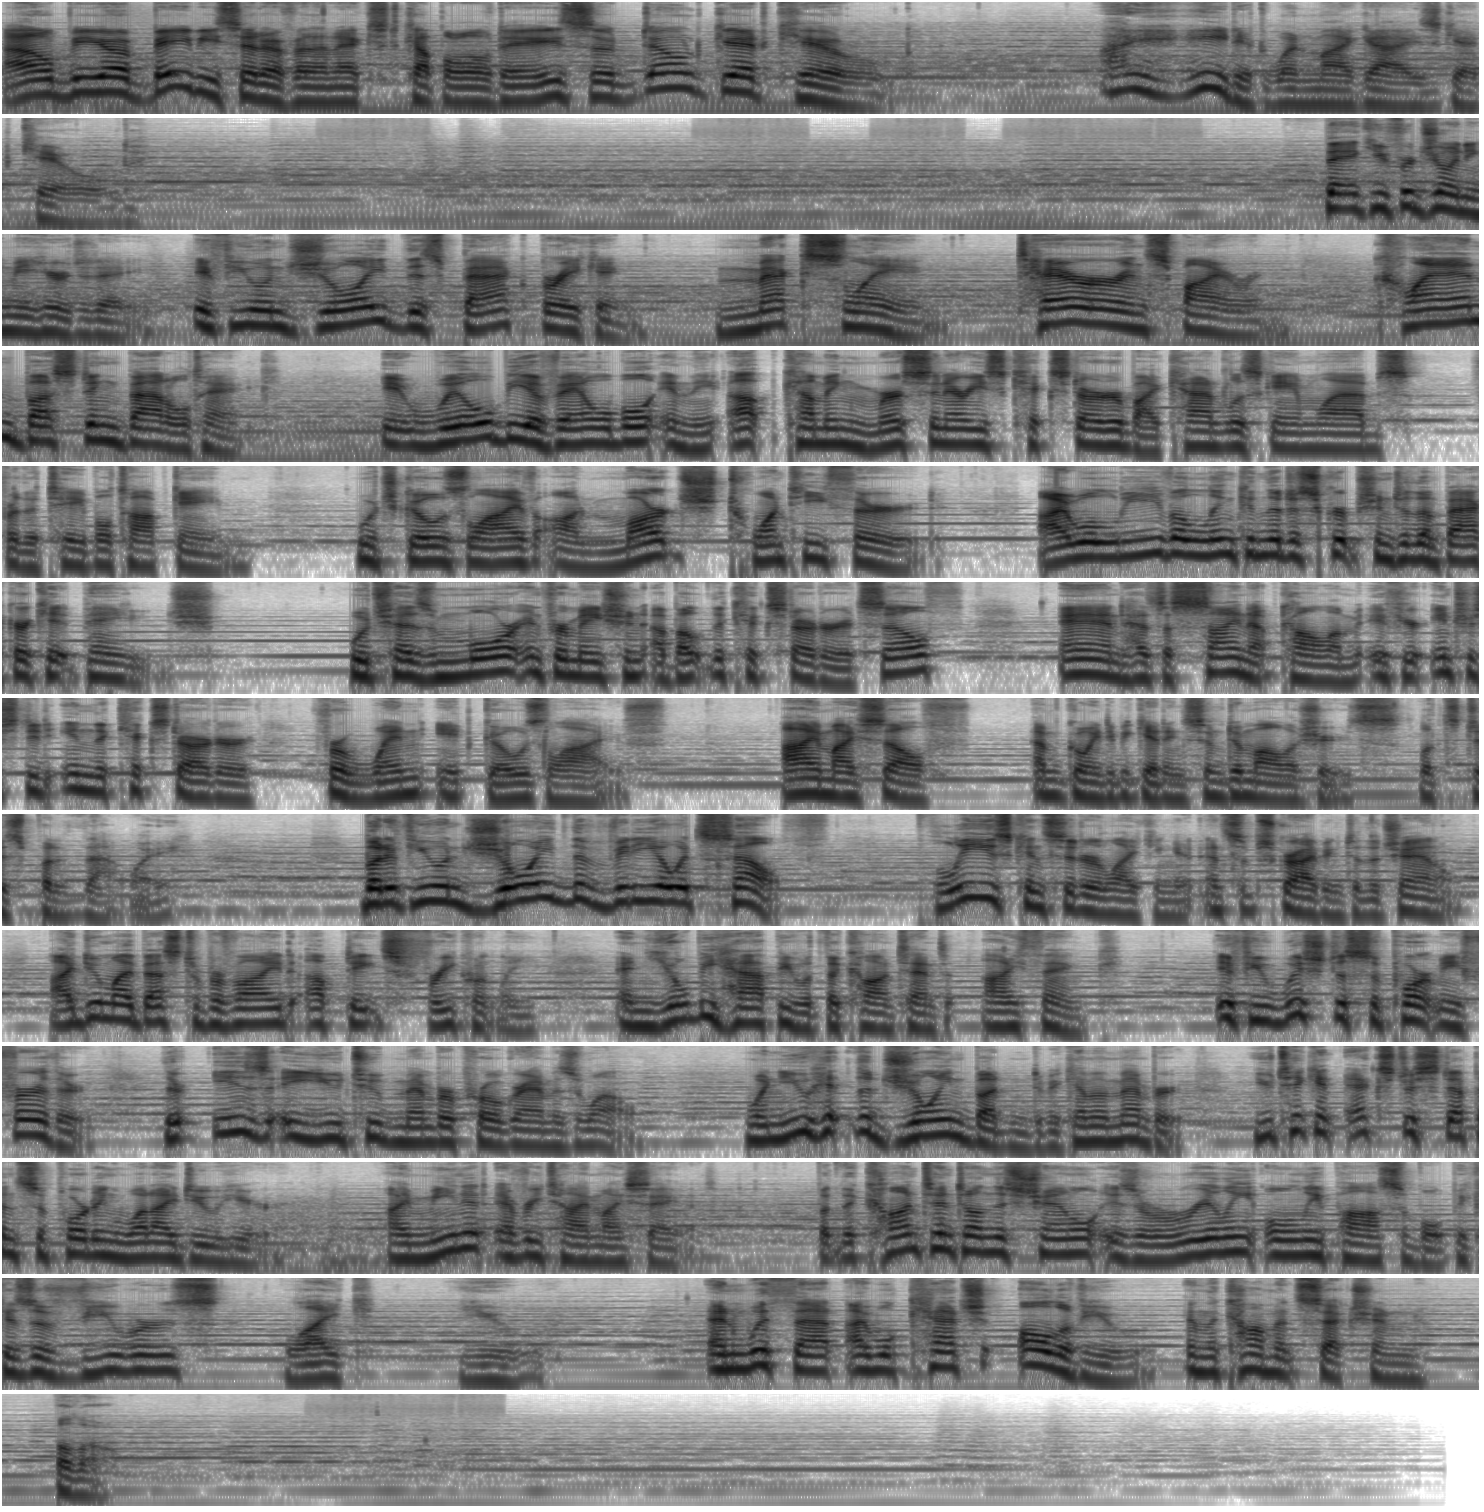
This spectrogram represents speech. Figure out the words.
I'll be your babysitter for the next couple of days, so don't get killed. I hate it when my guys get killed. Thank you for joining me here today. If you enjoyed this back-breaking, mech-slaying, terror-inspiring, clan-busting battle tank, it will be available in the upcoming Mercenaries Kickstarter by Catalyst Game Labs for the tabletop game, which goes live on March 23rd. I will leave a link in the description to the backer kit page, which has more information about the Kickstarter itself and has a sign up column if you're interested in the Kickstarter for when it goes live. I myself am going to be getting some demolishers, let's just put it that way. But if you enjoyed the video itself, please consider liking it and subscribing to the channel. I do my best to provide updates frequently, and you'll be happy with the content, I think. If you wish to support me further, there is a YouTube member program as well. When you hit the join button to become a member, you take an extra step in supporting what I do here. I mean it every time I say it. But the content on this channel is really only possible because of viewers like you. And with that, I will catch all of you in the comments section below.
